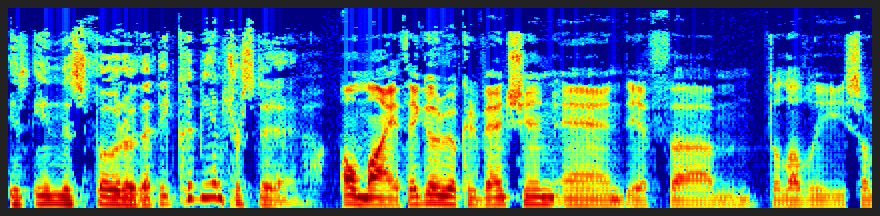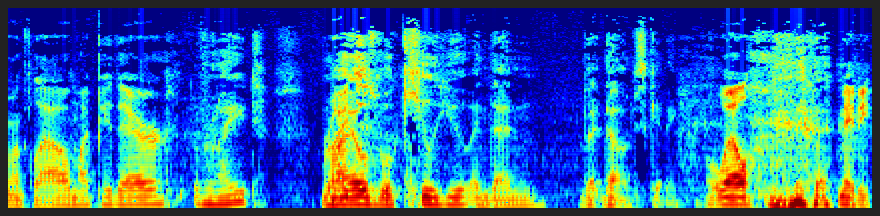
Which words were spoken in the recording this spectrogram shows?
is in this photo that they could be interested in? Oh my! If they go to a convention and if um, the lovely Summer Glau might be there, Right, Right. Miles will kill you, and then. But no, I'm just kidding. well, maybe.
